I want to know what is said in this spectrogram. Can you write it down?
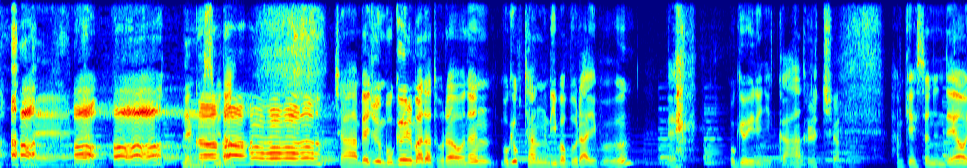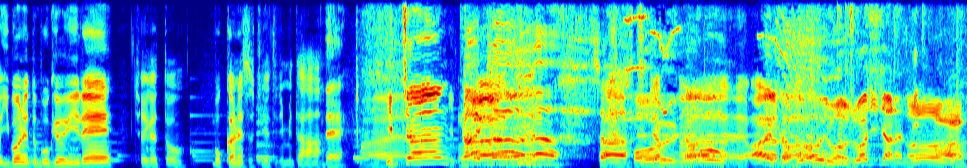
네. 네 그렇습니다. 자 매주 목요일마다 돌아오는 목욕탕 reverb 라이브. 네 목요일이니까 그렇죠. 함께 했었는데요. 이번에도 목요일에 저희가 또 목간에서 들려드립니다. 네. 입장. 아, 자, 자, 자, 입장. 아, 아, 좋아. 몸좀 좋아지지 않았니? 아,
